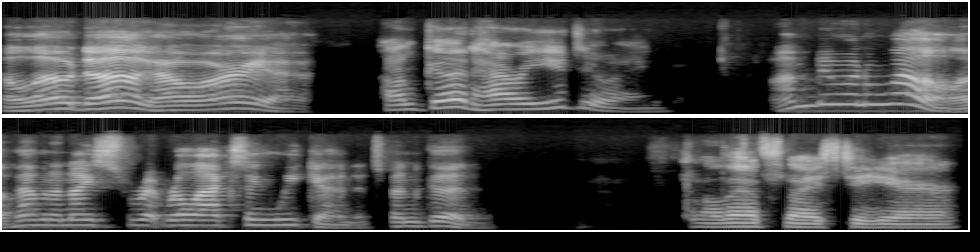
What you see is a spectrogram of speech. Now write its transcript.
Hello, Doug. How are you? I'm good. How are you doing? I'm doing well. I'm having a nice, re- relaxing weekend. It's been good. Well, that's nice to hear.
